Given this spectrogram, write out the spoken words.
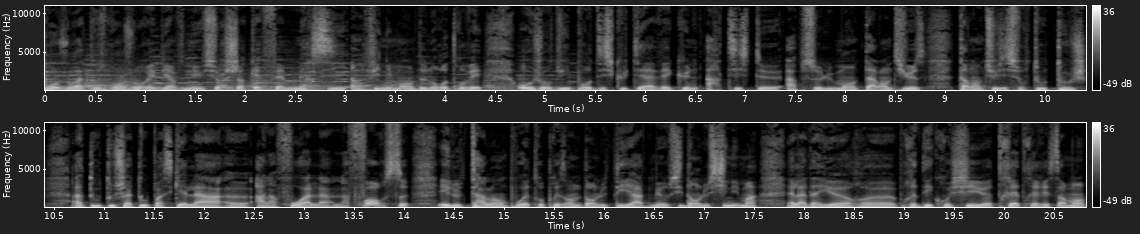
Bonjour à tous, bonjour et bienvenue sur Choc FM. Merci infiniment de nous retrouver aujourd'hui pour discuter avec une artiste absolument talentueuse, talentueuse et surtout touche à tout, touche à tout parce qu'elle a euh, à la fois la, force et le talent pour être présente dans le théâtre mais aussi dans le cinéma. Elle a d'ailleurs euh, décroché euh, très très récemment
